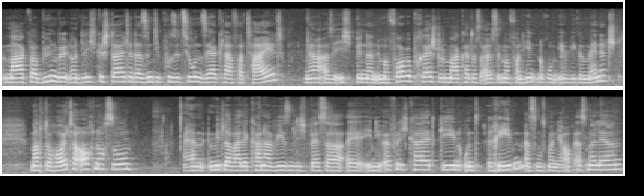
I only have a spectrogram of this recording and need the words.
Marc war Bühnenbildner und Lichtgestalter. Da sind die Positionen sehr klar verteilt. Ja, also ich bin dann immer vorgeprescht und Marc hat das alles immer von hinten rum irgendwie gemanagt. Macht er heute auch noch so. Ähm, mittlerweile kann er wesentlich besser äh, in die Öffentlichkeit gehen und reden. Das muss man ja auch erstmal lernen.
